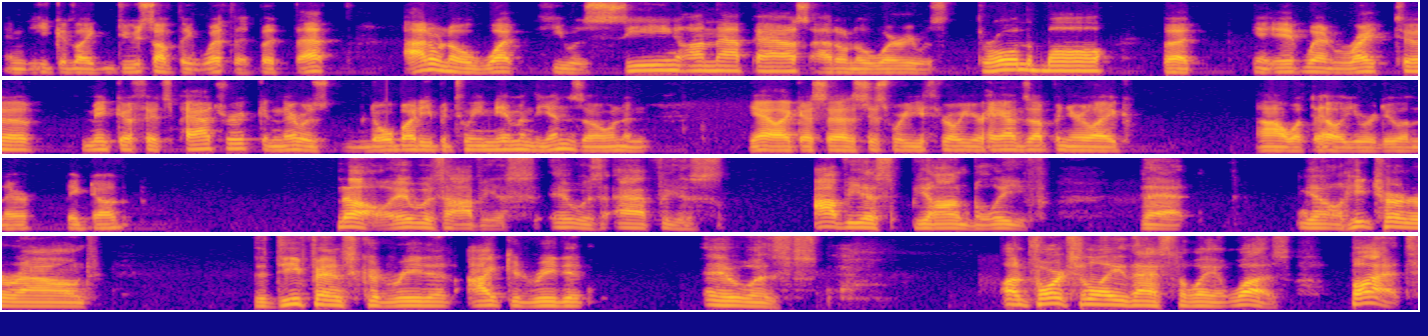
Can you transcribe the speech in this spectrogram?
and he could like do something with it. But that I don't know what he was seeing on that pass. I don't know where he was throwing the ball, but it went right to Minkah Fitzpatrick, and there was nobody between him and the end zone. And yeah, like I said, it's just where you throw your hands up and you're like, ah, oh, what the hell you were doing there, big dog. No, it was obvious. It was obvious, obvious beyond belief that you know he turned around. The defense could read it. I could read it. It was unfortunately that's the way it was. But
